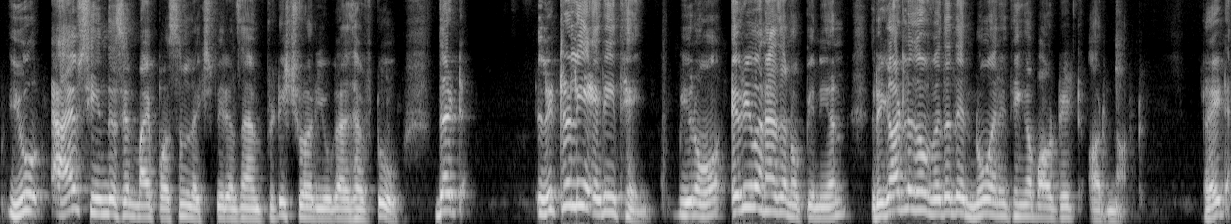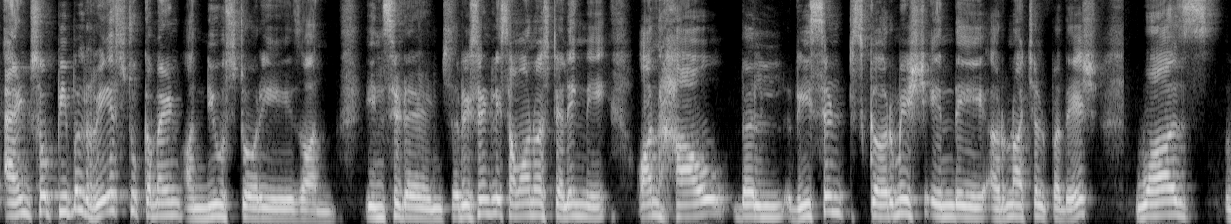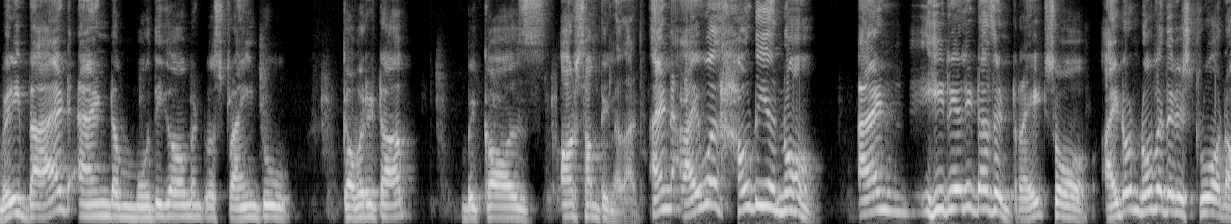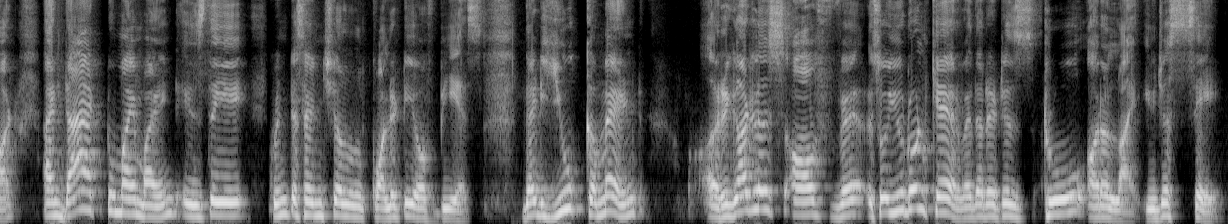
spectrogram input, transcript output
you I've seen this in my personal experience. I'm pretty sure you guys have too. That literally anything, you know, everyone has an opinion, regardless of whether they know anything about it or not right? And so people race to comment on news stories on incidents. Recently someone was telling me on how the recent skirmish in the arunachal pradesh was very bad and the modi government was trying to cover it up because or something like that. And i was how do you know and he really doesn't right so i don't know whether it's true or not and that to my mind is the quintessential quality of bs that you comment uh, regardless of where so you don't care whether it is true or a lie you just say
